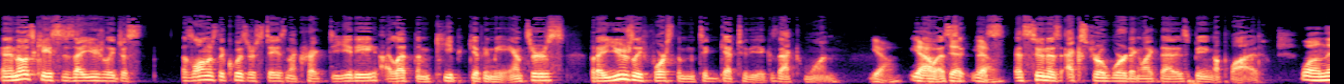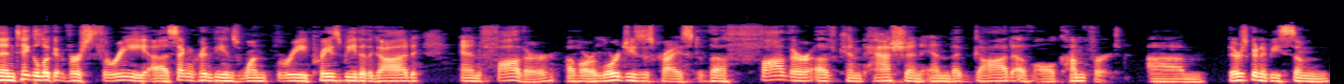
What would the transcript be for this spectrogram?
and in those cases, I usually just, as long as the quizzer stays in the correct deity, I let them keep giving me answers, but I usually force them to get to the exact one. Yeah, You yeah, know, as, yeah. as, as soon as extra wording like that is being applied. Well, and then take a look at verse 3, uh, 2 Corinthians 1 3. Praise be to the God and Father of our Lord Jesus Christ, the Father of compassion and the God of all comfort. Um, there's going to be some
